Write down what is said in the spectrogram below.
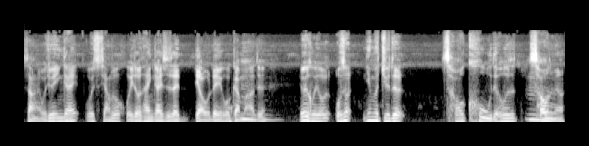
上来，我觉得应该，我想说回头他应该是在掉泪或干嘛的，因为回头我说你有没有觉得超酷的，或者超怎么样，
